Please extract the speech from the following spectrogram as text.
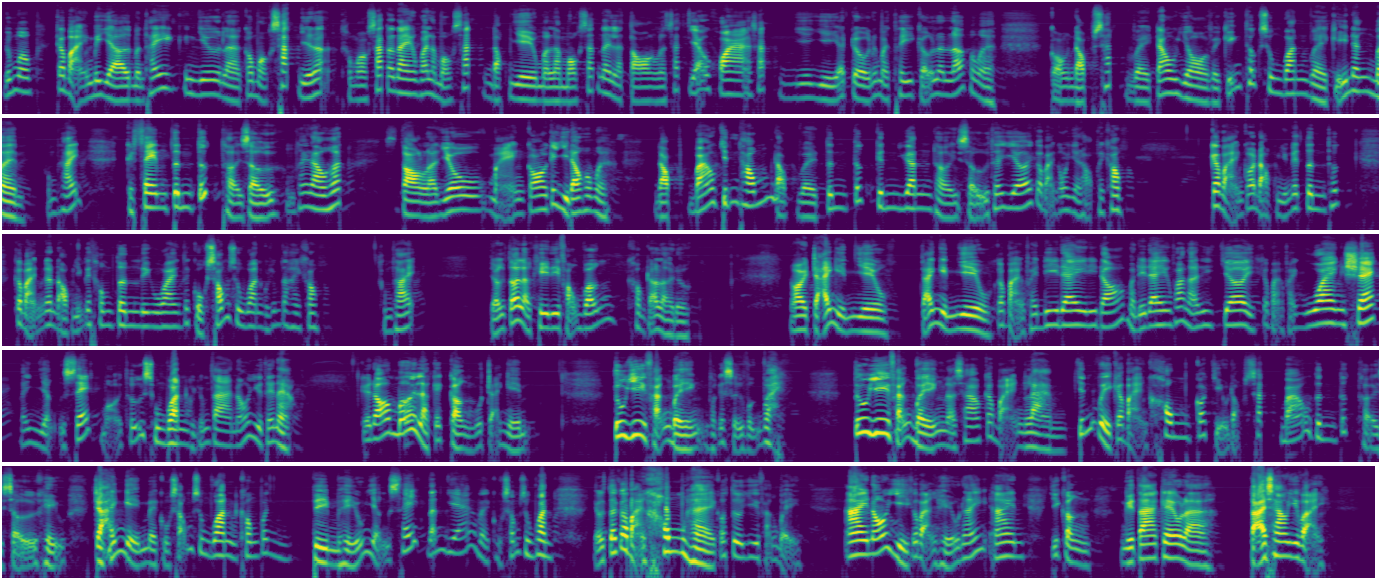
Đúng không? Các bạn bây giờ mình thấy như là có một sách vậy đó. Không một sách ở đây không phải là một sách đọc nhiều mà là một sách đây là toàn là sách giáo khoa sách gì, gì ở trường để mà thi cử lên lớp không à. Còn đọc sách về trau dồi về kiến thức xung quanh về kỹ năng mềm không thấy. Cái xem tin tức thời sự không thấy đâu hết. Toàn là vô mạng coi cái gì đâu không à. Đọc báo chính thống đọc về tin tức kinh doanh thời sự thế giới các bạn có bao giờ đọc hay không? Các bạn có đọc những cái tin tức các bạn có đọc những cái thông tin liên quan tới cuộc sống xung quanh của chúng ta hay không? Không thấy. Dẫn tới là khi đi phỏng vấn, không trả lời được. Rồi trải nghiệm nhiều, trải nghiệm nhiều, các bạn phải đi đây, đi đó, mà đi đây không phải là đi chơi. Các bạn phải quan sát, phải nhận xét mọi thứ xung quanh của chúng ta nó như thế nào. Cái đó mới là cái cần của trải nghiệm. Tư duy phản biện và cái sự vững vàng tư duy phản biện là sao? Các bạn làm chính vì các bạn không có chịu đọc sách, báo tin tức, thời sự, hiểu, trải nghiệm về cuộc sống xung quanh, không có tìm hiểu, nhận xét, đánh giá về cuộc sống xung quanh. Dẫn tới các bạn không hề có tư duy phản biện. Ai nói gì các bạn hiểu nấy. Ai chỉ cần người ta kêu là, tại sao như vậy?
